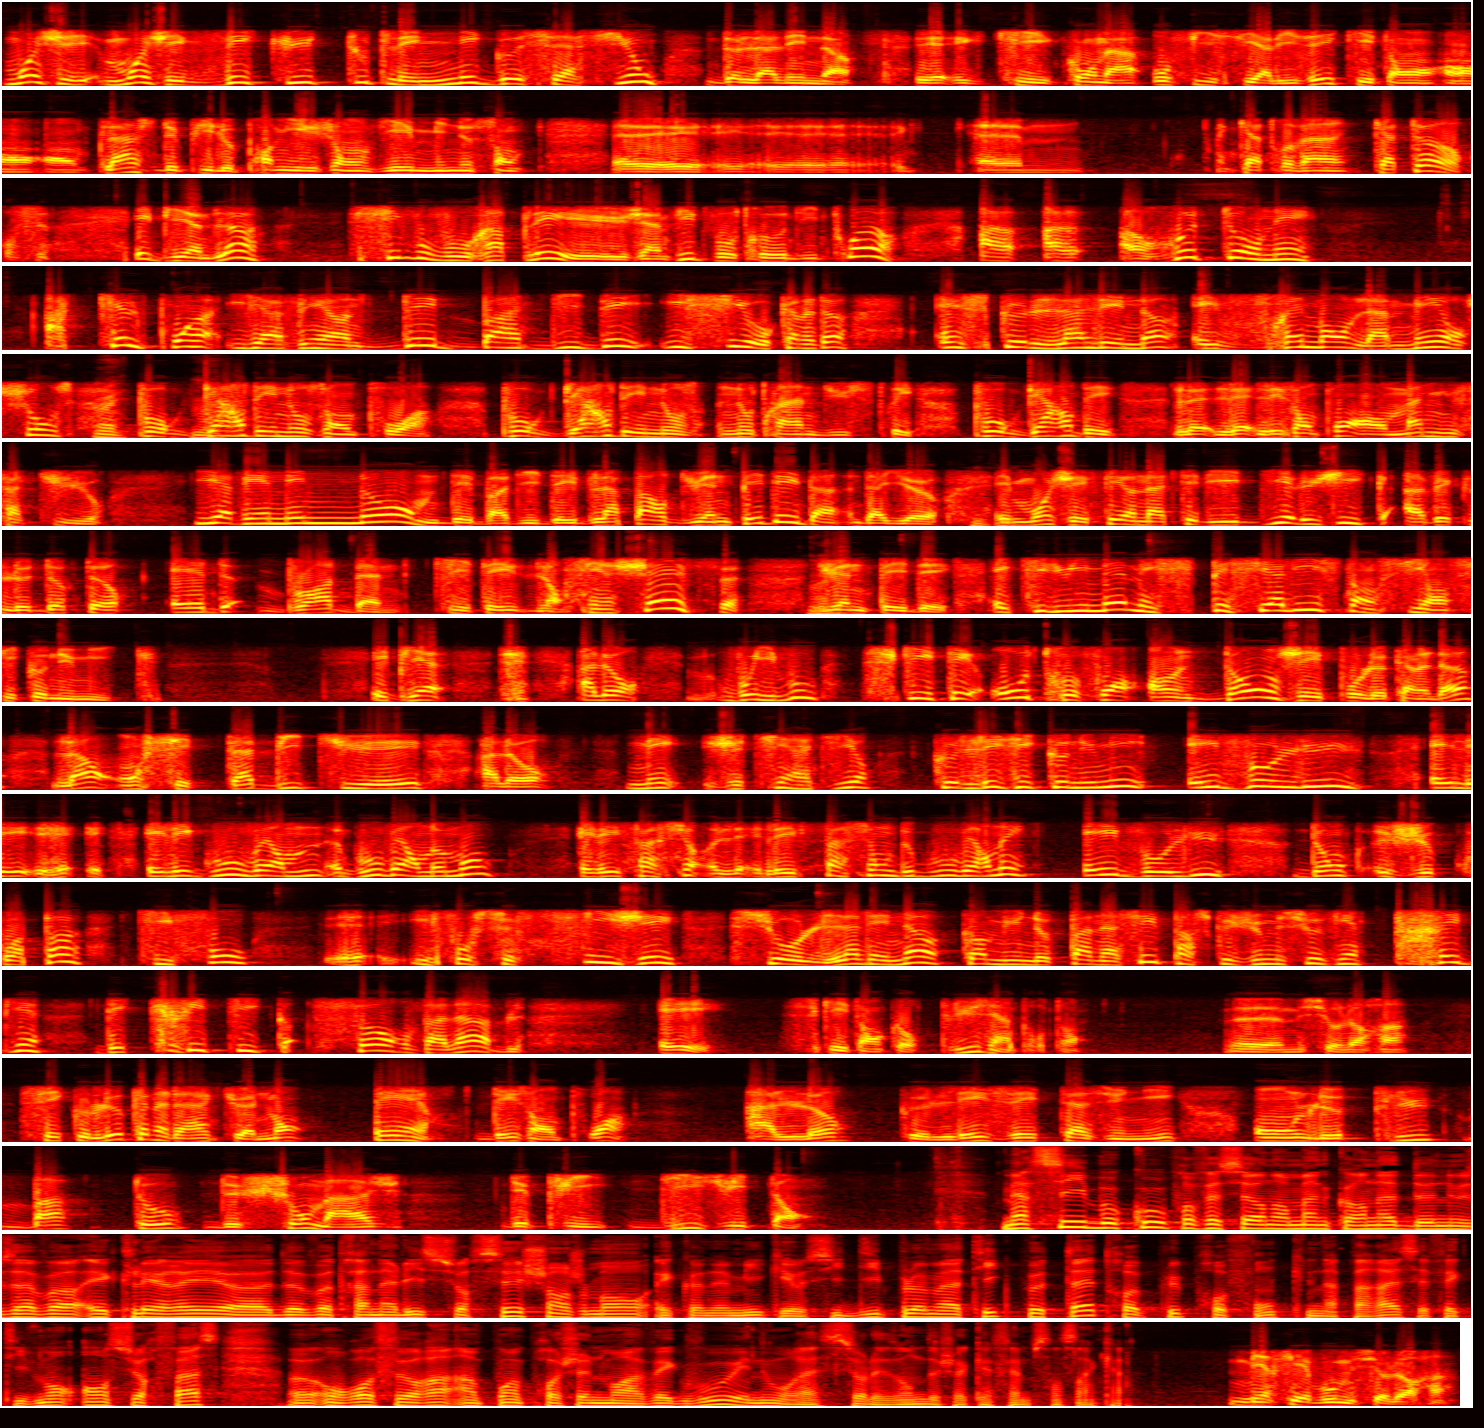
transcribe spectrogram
Moi, j'ai, moi, j'ai vécu toutes les négociations de l'ALENA qui, qu'on a officialisé, qui est en, place depuis le 1er janvier 1994. Et bien là, si vous vous rappelez, j'invite votre auditoire à retourner à quel point il y avait un débat d'idées ici au Canada. Est-ce que l'ALENA est vraiment la meilleure chose pour garder nos emplois, pour garder notre industrie, pour garder les emplois en manufacture? Il y avait un énorme débat d'idées de la part du NPD d'ailleurs. Mhm. Et moi, j'ai fait un atelier idéologique avec le docteur Ed Broadbent, qui était l'ancien chef du NPD et qui lui-même est spécialiste en sciences économiques. Eh bien, alors, voyez-vous, ce qui était autrefois un danger pour le Canada, là, on s'est habitué. Alors, mais je tiens à dire que les économies évoluent et les, et les gouvernements et les façons, les façons de gouverner évoluent. Donc, je ne crois pas qu'il faut, euh, faut se figer sur l'ALENA comme une panacée parce que je me souviens très bien des critiques fort valables. Et ce qui est encore plus important, euh, Monsieur Laurent, c'est que le Canada actuellement perd des emplois alors que les États-Unis ont le plus bas taux de chômage depuis 18 ans. Merci beaucoup, professeur Norman Cornette, de nous avoir éclairé euh, de votre analyse sur ces changements économiques et aussi diplomatiques, peut-être plus profonds qu'ils n'apparaissent effectivement en surface. Euh, on refera un point prochainement avec vous et nous on reste sur les ondes de choc FM 105.1. Merci à vous, monsieur Laurent.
